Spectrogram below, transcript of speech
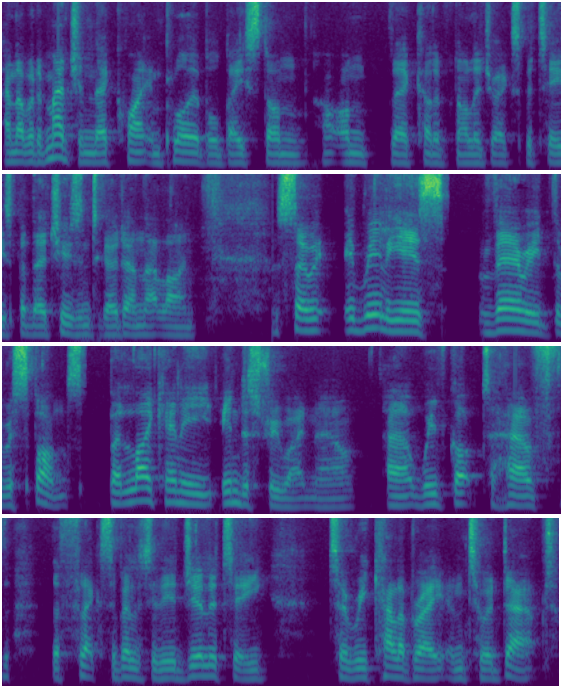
and I would imagine they're quite employable based on on their kind of knowledge or expertise, but they're choosing to go down that line. So it, it really is varied the response, but like any industry right now, uh, we've got to have the flexibility, the agility to recalibrate and to adapt.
